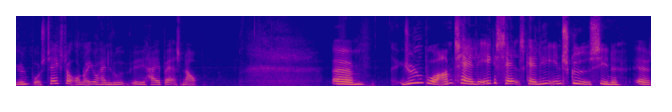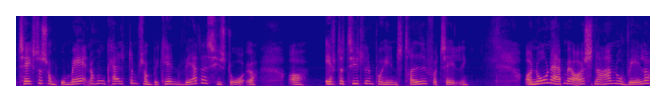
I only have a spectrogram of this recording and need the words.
Jyllenborgs tekster under Johan Ludvig Heibergs navn. Øhm, Jyllenborg omtalte ikke selv, skal jeg lige indskyde sine øh, tekster som romaner. Hun kaldte dem som bekendt hverdagshistorier, og efter titlen på hendes tredje fortælling. Og nogle af dem er også snarere noveller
